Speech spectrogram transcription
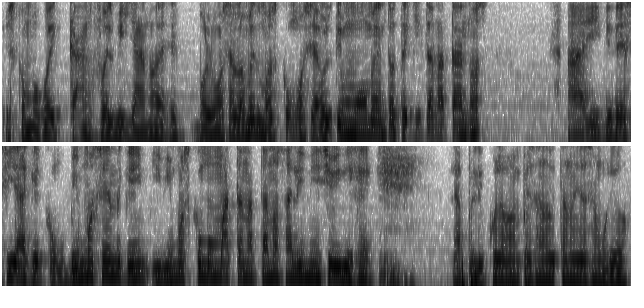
Es como, güey, Kang fue el villano. volvemos a lo mismo. Es como si al último momento te quitan a Thanos. Ah, y decía que como vimos Endgame y vimos cómo matan a Thanos al inicio y dije, la película va empezando y Thanos ya se murió.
